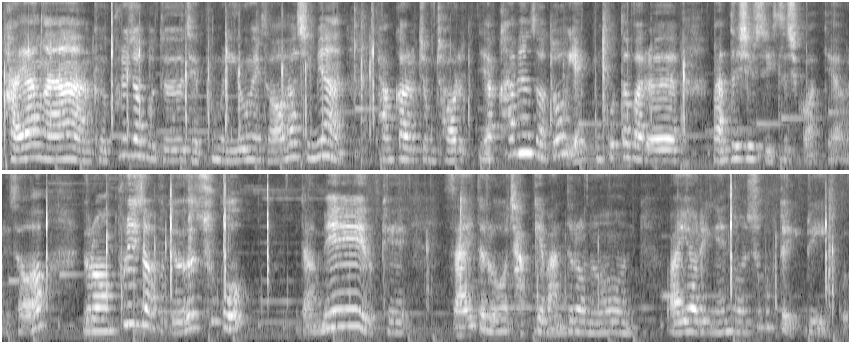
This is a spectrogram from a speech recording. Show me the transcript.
다양한 그 프리저브드 제품을 이용해서 하시면 단가를 좀 절약하면서도 예쁜 꽃다발을 만드실 수 있으실 것 같아요. 그래서 이런 프리저브드 수국 그 다음에 이렇게 사이드로 작게 만들어 놓은 와이어링 해 놓은 수국들이 있고,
